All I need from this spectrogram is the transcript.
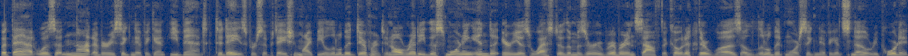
but that was not a very significant event. Today's precipitation might be a little bit different, and already this morning in the areas west of the Missouri River in South Dakota, there was a little bit more significant snow snow reported.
